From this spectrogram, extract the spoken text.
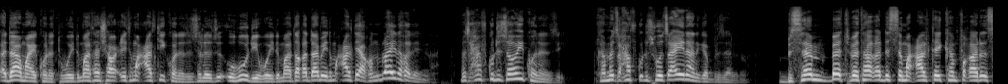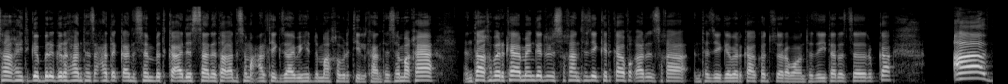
ቀዳማ ኣይኮነትን ወይ ድማ ታሻውዒት መዓልቲ ይኮነትን ስለዚ እሁድ እዩ ወይ ድማ ተቀዳሚት መዓልቲ እያ ክንብላ ይንኽእል ኢና መፅሓፍ ቅዱሳዊ ይኮነን እዚ ካብ መፅሓፍ ቅዱስ ወፃኢ ኢና ንገብር ዘለና ብሰንበት በታ ቅድስቲ መዓልተይ ከም ፍቓድ ርእስኻ ከይትገብር እግርኻ እንተሰሓጠቃ ንሰንበት ከዓ ደስታ ነታ ቅድስቲ መዓልተይ እግዚኣብሄር ድማ ክብርቲ ኢልካ እንተሰመኻያ እንተ ኣኽበርካያ መንገዲ ርእስኻ እንተዘይከድካ ፍቓድ ርእስኻ እንተዘይገበርካ ከንቱ ዘረባው እንተዘይተረተርብካ ኣፍ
